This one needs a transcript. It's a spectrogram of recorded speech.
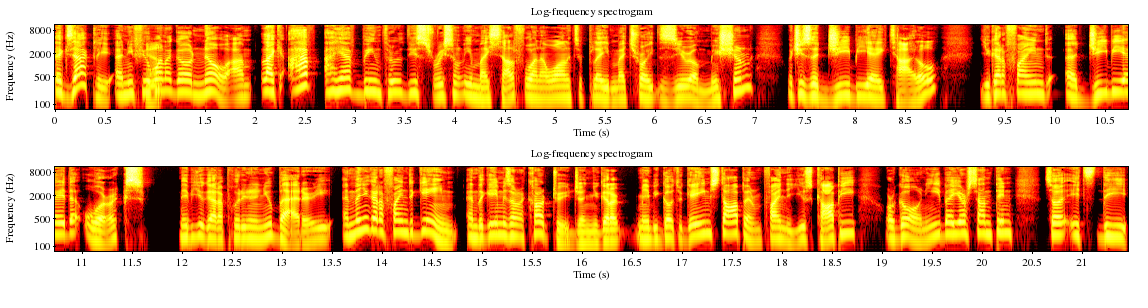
Exactly. And if you Yeah. want to go, no, I'm like I have I have been through this recently myself when I wanted to play Metroid Zero Mission, which is a GBA title. You gotta find a GBA that works. Maybe you gotta put in a new battery, and then you gotta find the game. And the game is on a cartridge, and you gotta maybe go to GameStop and find a used copy or go on eBay or something. So it's the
